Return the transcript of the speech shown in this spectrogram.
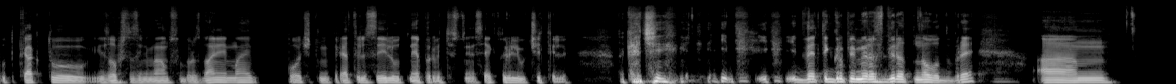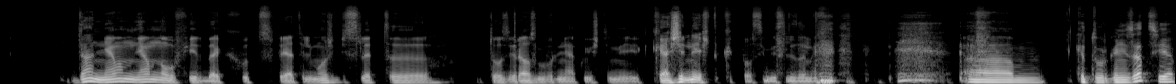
откакто изобщо занимавам с образование, май повечето ми приятели са или от неправителствения сектор, или учители. Така че и, и, и двете групи ме разбират много добре. Ам, да, нямам, нямам много фидбек от приятели. Може би след а, този разговор някой ще ми каже нещо, какво си мисли за мен. А, като организация,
